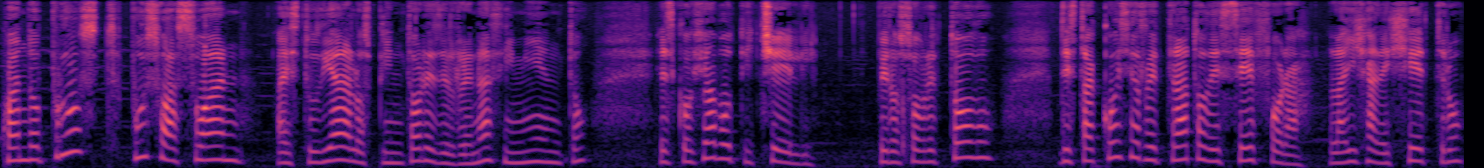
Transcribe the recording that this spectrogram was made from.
Cuando Proust puso a Swann a estudiar a los pintores del Renacimiento, escogió a Botticelli, pero sobre todo destacó ese retrato de Séfora, la hija de Jetro,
